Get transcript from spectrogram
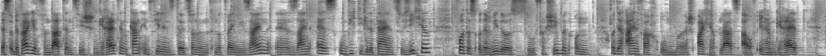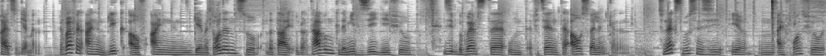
Das Übertragen von Daten zwischen Geräten kann in vielen Situationen notwendig sein, äh, seien es um wichtige Dateien zu sichern, Fotos oder Videos zu verschieben und, oder einfach um äh, Speicherplatz auf Ihrem Gerät freizugeben. Wir werfen einen Blick auf einige Methoden zur Dateiübertragung, damit Sie die für Sie bequemste und effiziente auswählen können. Zunächst müssen Sie Ihr äh, iPhone für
